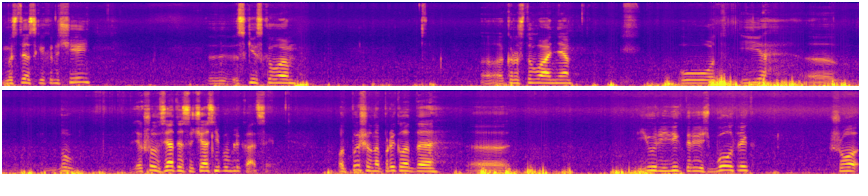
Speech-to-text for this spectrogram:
мистецьких речей е, скіфського е, користування. От, і е, ну, якщо взяти сучасні публікації, от пише, наприклад, е, Юрій Вікторович Болтрик, що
